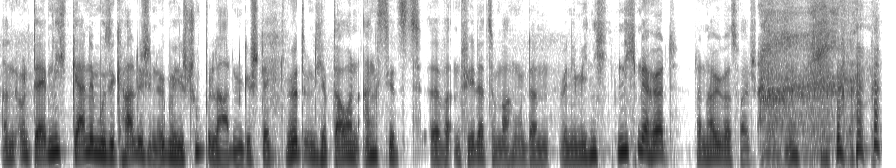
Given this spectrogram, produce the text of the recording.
und der nicht gerne musikalisch in irgendwelche Schubladen gesteckt wird. Und ich habe dauernd Angst, jetzt äh, einen Fehler zu machen. Und dann, wenn ihr mich nicht, nicht mehr hört, dann habe ich was falsch gemacht. Ne?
